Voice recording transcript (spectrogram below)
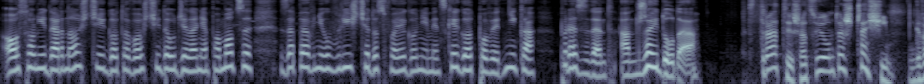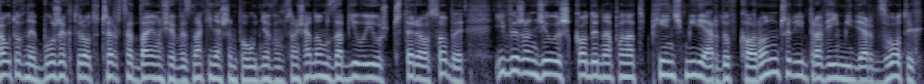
O solidarności i gotowości do udzielenia pomocy zapewnił w liście do swojego niemieckiego odpowiednika prezydent Andrzej Duda. Straty szacują też Czesi. Gwałtowne burze, które od czerwca dają się we znaki naszym południowym sąsiadom, zabiły już cztery osoby i wyrządziły szkody na ponad 5 miliardów koron, czyli prawie miliard złotych,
